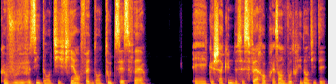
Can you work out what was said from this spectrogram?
que vous vous identifiez en fait dans toutes ces sphères et que chacune de ces sphères représente votre identité.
